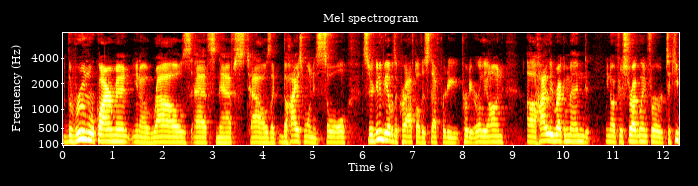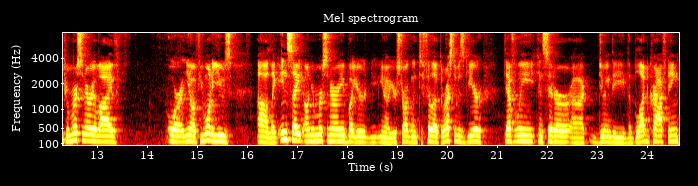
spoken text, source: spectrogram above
the rune requirement you know rows eths nefs Tals like the highest one is soul. So you're going to be able to craft all this stuff pretty pretty early on. Uh, highly recommend you know if you're struggling for to keep your mercenary alive or you know if you want to use uh, like insight on your mercenary but you're you know you're struggling to fill out the rest of his gear definitely consider uh, doing the the blood crafting.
